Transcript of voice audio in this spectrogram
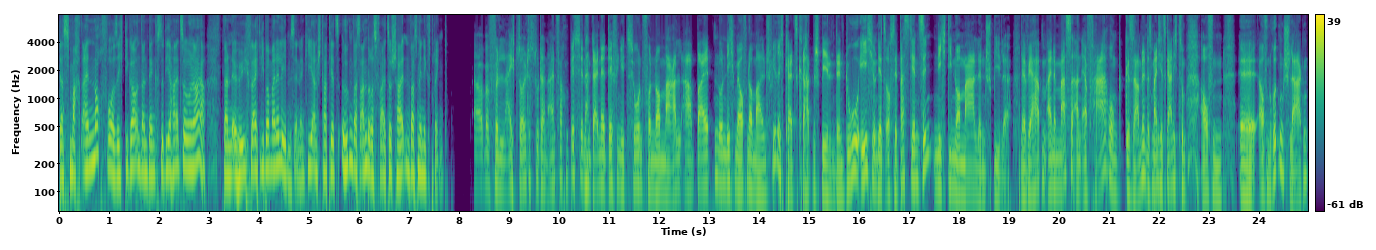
Das macht einen noch vorsichtiger und dann denkst du dir halt so, naja, dann erhöhe ich vielleicht lieber meine Lebensenergie, anstatt jetzt irgendwas anderes freizuschalten, was mir nichts bringt. Aber vielleicht solltest du dann einfach ein bisschen an deiner Definition von normal arbeiten und nicht mehr auf normalen Schwierigkeitsgraden spielen. Denn du, ich und jetzt auch Sebastian sind nicht die normalen Spieler. Wir haben eine Masse an Erfahrung gesammelt. Das meine ich jetzt gar nicht zum auf den, äh, auf den Rücken schlagen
